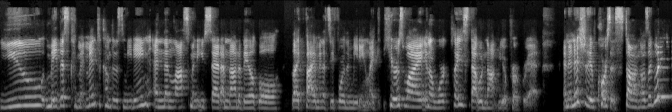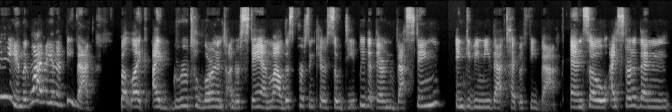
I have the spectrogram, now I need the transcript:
you made this commitment to come to this meeting and then last minute you said i'm not available like five minutes before the meeting. Like here's why in a workplace that would not be appropriate and initially, of course, it stung. I was like, what do you mean? Like, why am I getting that feedback? But like, I grew to learn and to understand wow, this person cares so deeply that they're investing in giving me that type of feedback. And so I started then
